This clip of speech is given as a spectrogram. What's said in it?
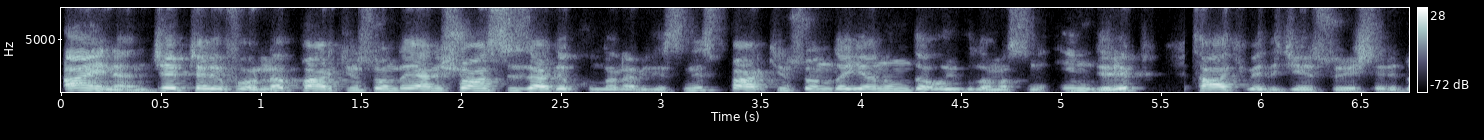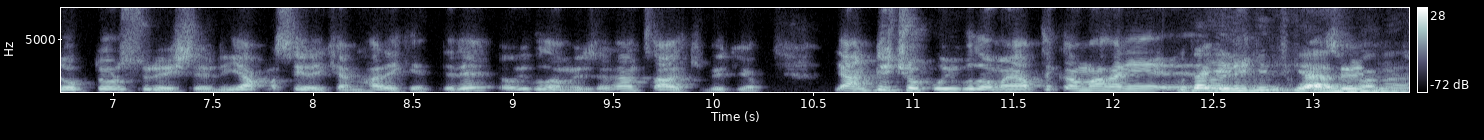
Aynen cep telefonuna Parkinson'da yani şu an sizler de kullanabilirsiniz. Parkinson'da yanımda uygulamasını indirip takip edeceği süreçleri, doktor süreçlerini, yapması gereken hareketleri uygulama üzerinden takip ediyor. Yani birçok uygulama yaptık ama hani Bu da ilginç geldi bana.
